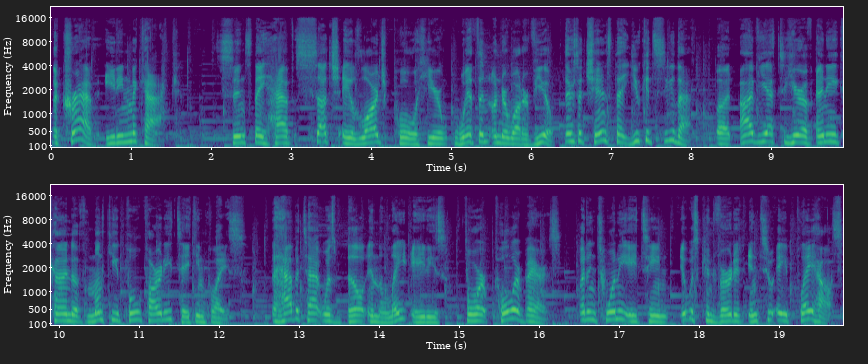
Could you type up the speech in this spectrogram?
the crab-eating macaque. Since they have such a large pool here with an underwater view, there's a chance that you could see that, but I've yet to hear of any kind of monkey pool party taking place. The habitat was built in the late 80s for polar bears, but in 2018 it was converted into a playhouse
